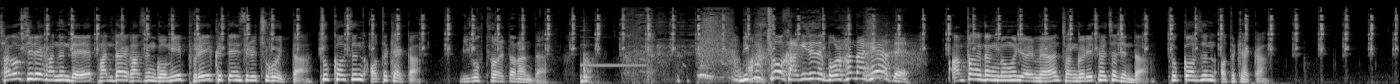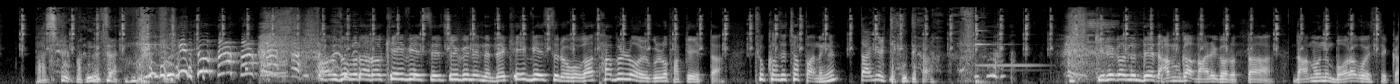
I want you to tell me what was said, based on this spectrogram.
작업실에 갔는데 반달 가슴곰이 브레이크 댄스를 추고 있다. 투컷은 어떻게 할까? 미국 투어를 떠난다. 미국 투어 가기 전에 뭘 하나 해야 돼. 안방 장롱을 열면 정글이 펼쳐진다. 투컷은 어떻게 할까? 바지를 벗는다. 방송을 하러 KBS에 출근했는데 KBS 로고가 타블로 얼굴로 바뀌어 있다. 투컷의 첫 반응은? 딱일 땡다. 길을 걷는데 나무가 말을 걸었다. 나무는 뭐라고 했을까?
